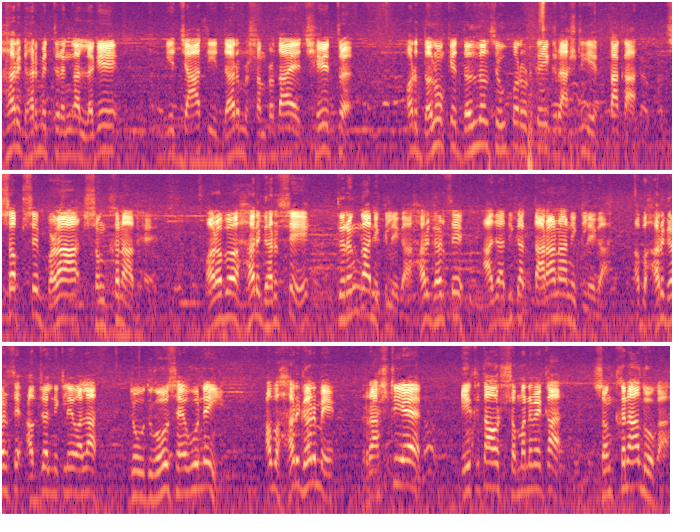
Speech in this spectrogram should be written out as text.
हर घर में तिरंगा लगे। ये जाति, धर्म, संप्रदाय, क्षेत्र और दलों के दलदल से ऊपर उठकर एक राष्ट्रीय एकता का सबसे बड़ा शंखनाद है। और अब हर घर से तिरंगा निकलेगा, हर घर से आज़ादी का ताराना निकलेगा। अब हर घर से अफजल निकले वाला जो उद्घोष है वो नहीं। अब हर घर में राष्ट्रीय एकता और समन्वय का शंखनाद होगा।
